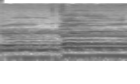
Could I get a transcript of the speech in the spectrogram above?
vâng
